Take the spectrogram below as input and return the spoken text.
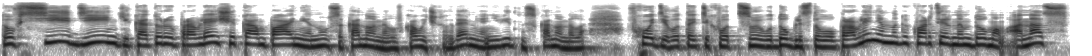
то все деньги, которые управляющая компания, ну, сэкономила в кавычках, да, меня не видно, сэкономила в ходе вот этих вот своего доблестного управления многоквартирным домом, она с,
